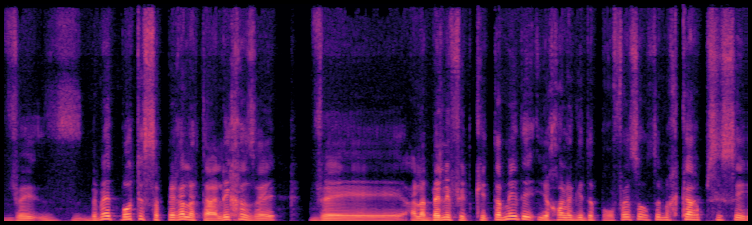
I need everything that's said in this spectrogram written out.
ובאמת, בוא תספר על התהליך הזה. ועל הבנפיט, כי תמיד יכול להגיד הפרופסור, זה מחקר בסיסי.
